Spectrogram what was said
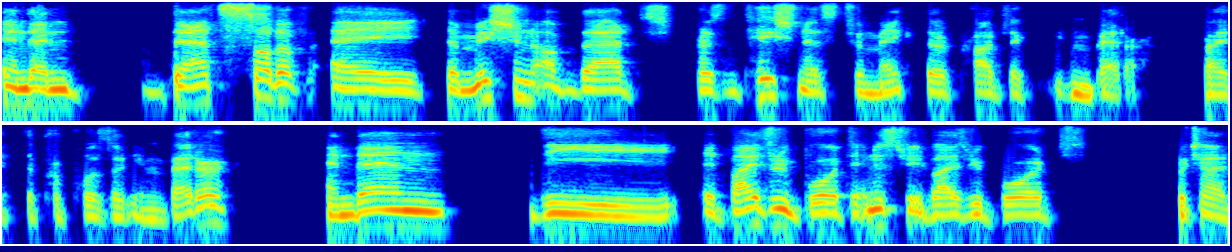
And then that's sort of a, the mission of that presentation is to make the project even better, right? The proposal even better. And then the advisory board, the industry advisory board, which are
